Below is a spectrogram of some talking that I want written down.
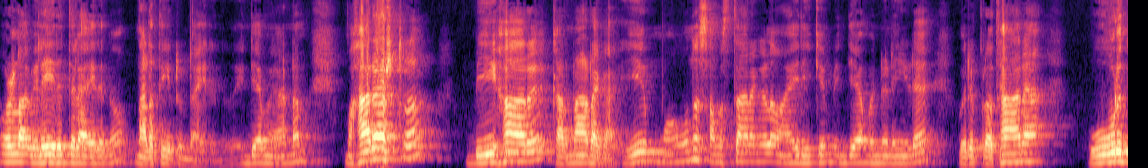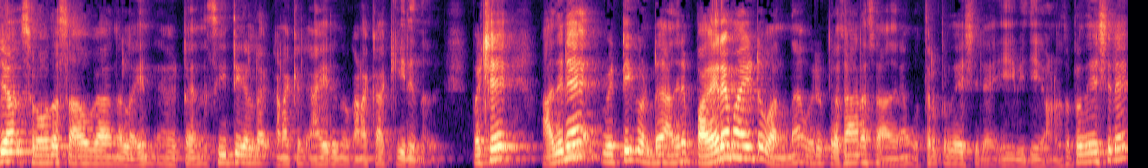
ഉള്ള വിലയിരുത്തലായിരുന്നു നടത്തിയിട്ടുണ്ടായിരുന്നത്. ഇന്ത്യ കാരണം മഹാരാഷ്ട്ര ബീഹാർ കർണാടക ഈ മൂന്ന് സംസ്ഥാനങ്ങളുമായിരിക്കും ഇന്ത്യ മുന്നണിയുടെ ഒരു പ്രധാന ഊർജ സ്രോതസ്സാവുക എന്നുള്ള സീറ്റുകളുടെ കണക്കിൽ ആയിരുന്നു കണക്കാക്കിയിരുന്നത്. പക്ഷേ അതിനെ വെട്ടിക്കൊണ്ട് അതിന് പകരമായിട്ട് വന്ന ഒരു പ്രധാന സാധനം ഉത്തർപ്രദേശിലെ ഈ വിജയമാണ്. ഉത്തർപ്രദേശിലെ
